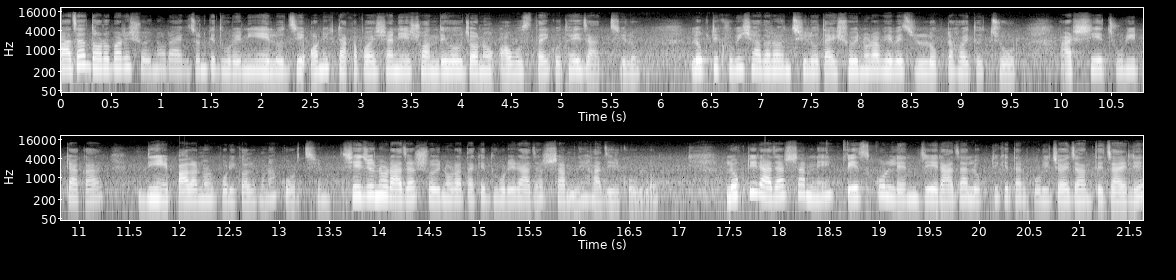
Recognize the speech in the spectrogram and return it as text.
রাজার দরবারে সৈন্যরা একজনকে ধরে নিয়ে এলো যে অনেক টাকা পয়সা নিয়ে সন্দেহজনক অবস্থায় কোথায় যাচ্ছিল। লোকটি খুবই সাধারণ ছিল, তাই সৈন্যরা ভেবেছিল লোকটা হয়তো চোর, আর সে চুরির টাকা দিয়ে পালানোর পরিকল্পনা করছে। সেই জন্য রাজার সৈন্যরা তাকে ধরে রাজার সামনে হাজির করল। লোকটি রাজার সামনে পেশ করলেন যে রাজা লোকটিকে তার পরিচয় জানতে চাইলে,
